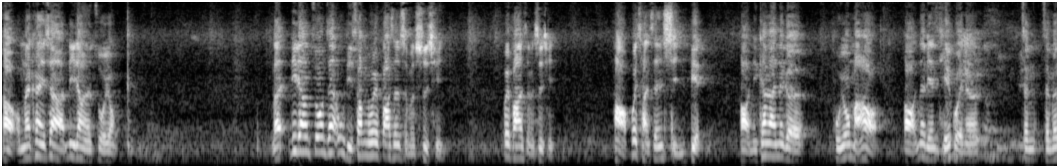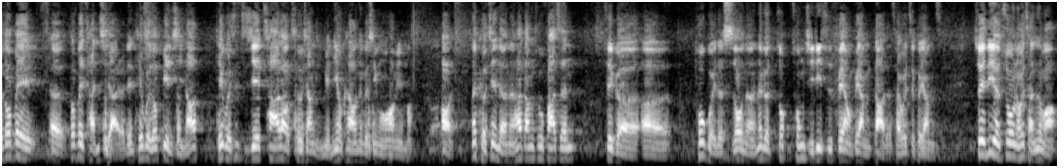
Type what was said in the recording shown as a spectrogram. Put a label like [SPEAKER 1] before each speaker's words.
[SPEAKER 1] 好，我们来看一下力量的作用。来，力量作用在物体上面会发生什么事情？会发生什么事情？好，会产生形变。好，你看看那个普悠玛号，哦，那连铁轨呢，整整个都被呃都被缠起来了，连铁轨都变形，然后铁轨是直接插到车厢里面。你有看到那个新闻画面吗？哦，那可见的呢，它当初发生这个呃脱轨的时候呢，那个冲冲击力是非常非常大的，才会这个样子。所以力的作用呢会产生什么？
